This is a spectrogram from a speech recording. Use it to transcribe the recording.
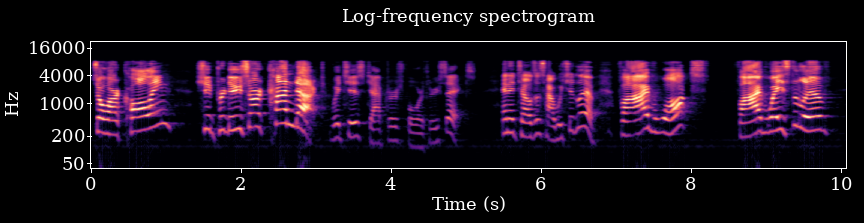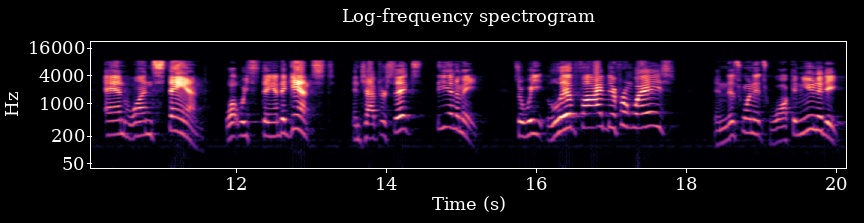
So, our calling should produce our conduct, which is chapters 4 through 6. And it tells us how we should live. Five walks, five ways to live, and one stand. What we stand against. In chapter 6, the enemy. So we live five different ways. In this one, it's walk in unity,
